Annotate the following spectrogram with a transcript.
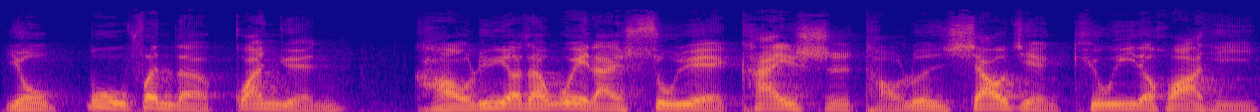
有部分的官员考虑要在未来数月开始讨论削减 QE 的话题，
